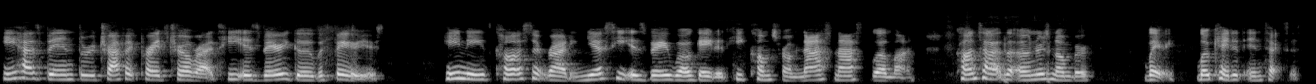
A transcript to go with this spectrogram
He has been through traffic parades trail rides. He is very good with farriers. He needs constant riding. Yes, he is very well gated. He comes from nice, nice bloodline. Contact the owner's number, Larry, located in Texas.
